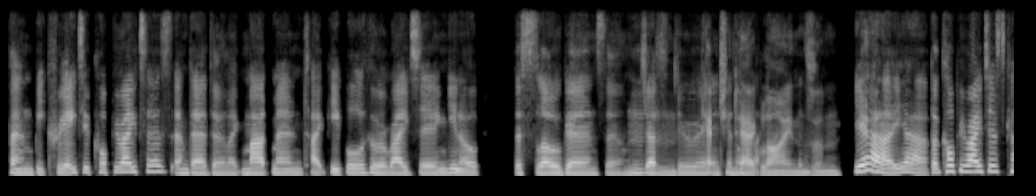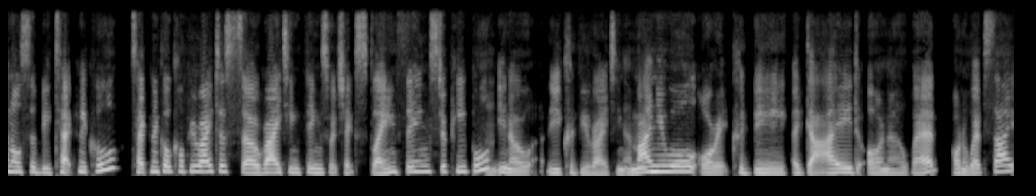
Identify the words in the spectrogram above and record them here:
can be creative copywriters and they're the like madmen type people who are writing, you know, the slogans and mm, just do it. Catchy taglines and yeah, yeah. But copywriters can also be technical, technical copywriters. So writing things which explain things to people. Mm. You know, you could be writing a manual or it could be a guide on a web, on a website.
